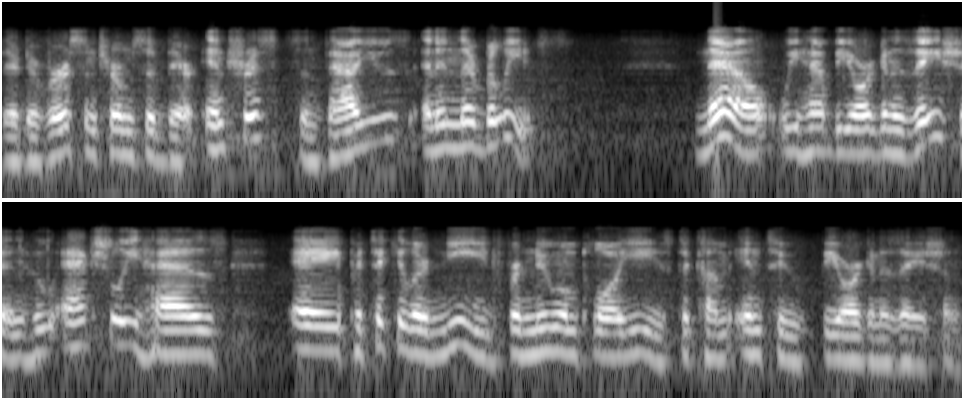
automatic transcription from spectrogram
They're diverse in terms of their interests and values and in their beliefs. Now we have the organization who actually has a particular need for new employees to come into the organization.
